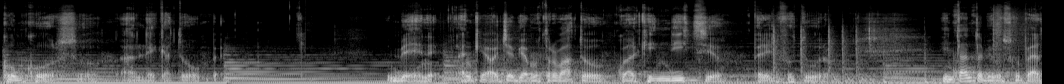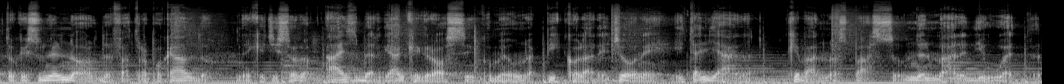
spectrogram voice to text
concorso all'ecatombe. Bene, anche oggi abbiamo trovato qualche indizio per il futuro. Intanto abbiamo scoperto che su nel nord fa troppo caldo e che ci sono iceberg anche grossi come una piccola regione italiana che vanno a spasso nel mare di Ued.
